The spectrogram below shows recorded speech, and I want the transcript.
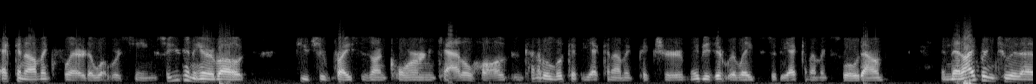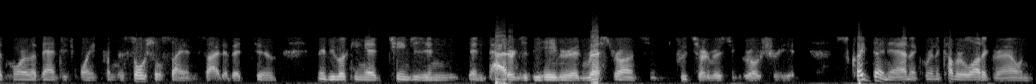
economic flair to what we're seeing. So you're going to hear about future prices on corn, cattle, hogs, and kind of a look at the economic picture, maybe as it relates to the economic slowdown. And then I bring to it a more of a vantage point from the social science side of it, too. Maybe looking at changes in, in patterns of behavior in restaurants and food service and grocery. It's quite dynamic. We're going to cover a lot of ground.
